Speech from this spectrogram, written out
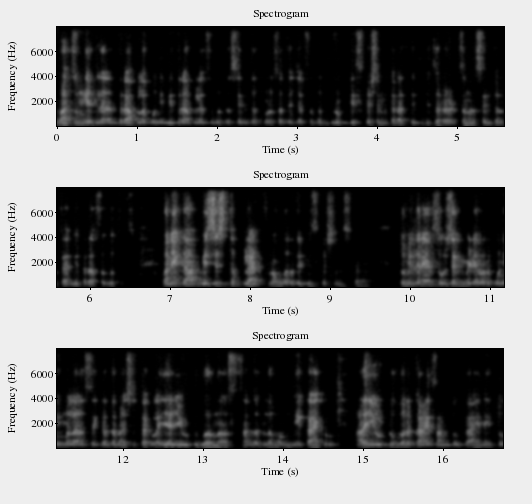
वाचून घेतल्यानंतर आपला कोणी मित्र आपल्यासोबत असेल तर थोडस त्याच्यासोबत ग्रुप डिस्कशन करा. त्याची जर अडचण असेल तर त्या मित्रासोबतच. पण एका विशिष्ट प्लॅटफॉर्मवर ते डिस्कशन करा. तुम्ही जर या सोशल मीडियावर कोणी मला असं एखादा मेसेज टाकला या युट्यूबवर असं सांगितलं मग मी काय करू? आणि युट्यूबवर काय सांगतो काय नाही तो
